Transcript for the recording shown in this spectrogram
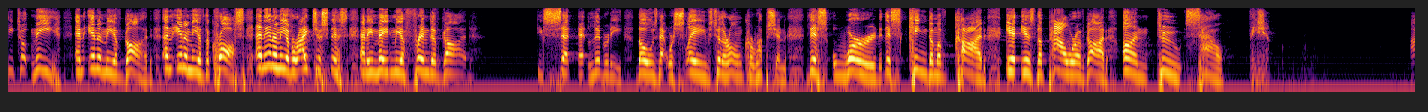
he took me, an enemy of God, an enemy of the cross, an enemy of righteousness, and He made me a friend of God. He set at liberty those that were slaves to their own corruption. This word, this kingdom of God, it is the power of God unto salvation.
